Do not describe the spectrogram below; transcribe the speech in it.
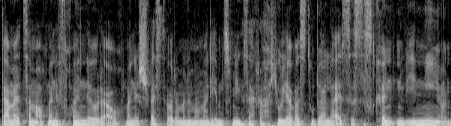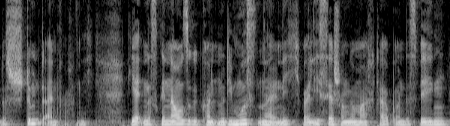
damals haben auch meine Freunde oder auch meine Schwester oder meine Mama, die haben zu mir gesagt, ach Julia, was du da leistest, das könnten wir nie. Und das stimmt einfach nicht. Die hätten das genauso gekonnt, nur die mussten halt nicht, weil ich es ja schon gemacht habe. Und deswegen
